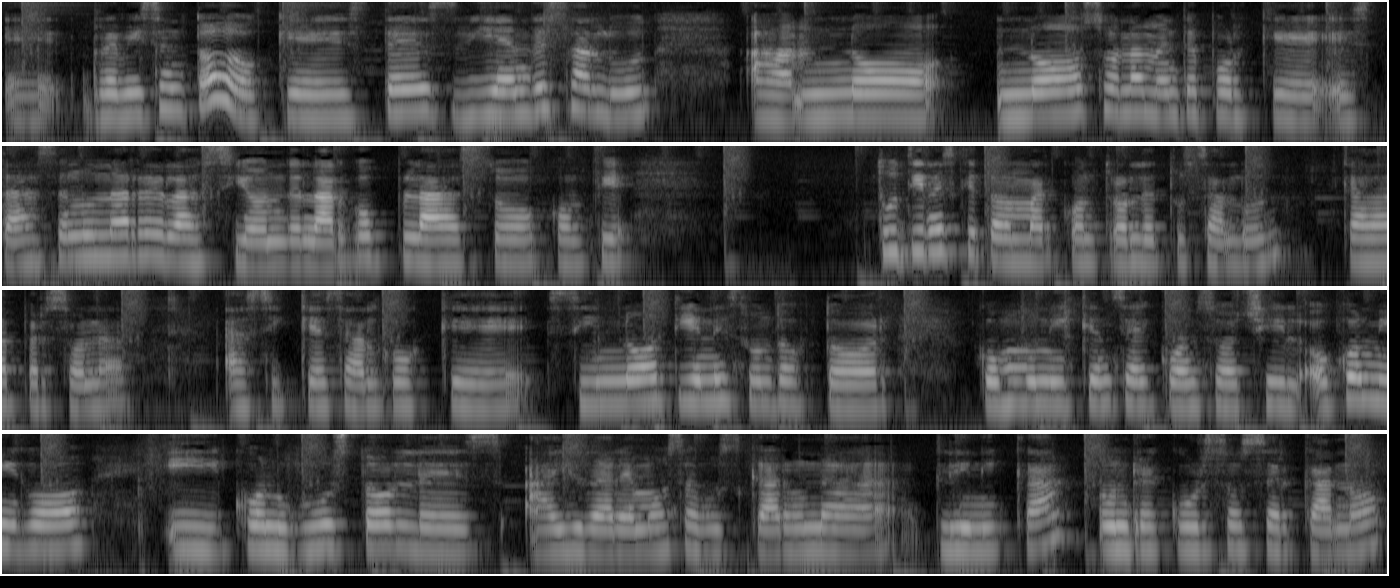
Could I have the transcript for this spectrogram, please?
eh, revisen todo, que estés bien de salud, no, no solamente porque estás en una relación de largo plazo, confía. Tú tienes que tomar control de tu salud, cada persona. Así que es algo que si no tienes un doctor, comuníquense con Xochitl o conmigo y con gusto les ayudaremos a buscar una clínica, un recurso cercano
